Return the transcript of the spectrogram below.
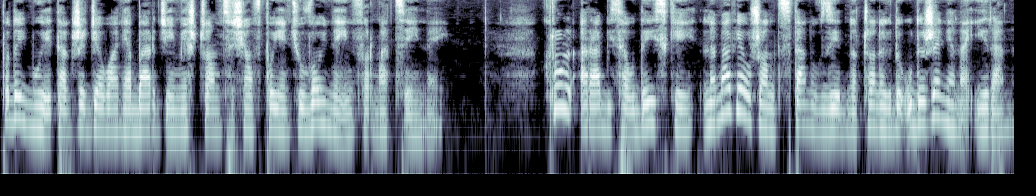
Podejmuje także działania bardziej mieszczące się w pojęciu wojny informacyjnej. Król Arabii Saudyjskiej namawiał rząd Stanów Zjednoczonych do uderzenia na Iran.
